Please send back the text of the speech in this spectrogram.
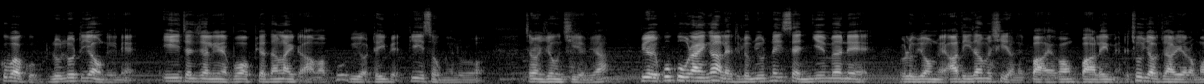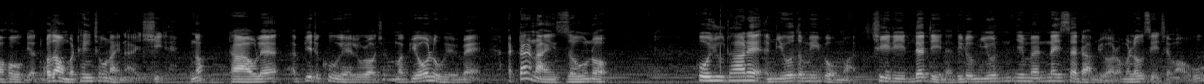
ကိုယ့်ဘက်ကိုလူလွတ်တစ်ယောက်အနေနဲ့အေးချမ်းချမ်းလေးနဲ့ဘဝကိုဖြတ်တန်းလိုက်တာမှပို့ပြီးတော့အဓိပ္ပာယ်ပြည့်စုံမယ်လို့တော့ကျွန်တော်ယုံကြည်ရဗျာပြီးတော့ကိုကိုယ်တိုင်ကလည်းဒီလိုမျိုးနှိပ်စက်ညှဉ်းပန်းတဲ့ ဘယ်လိုပြောမလဲအာတီသားမရှိတာလည်းပါရကောင်းပါလိမ့်မယ်တချို့ယောက်ျားတွေကတော့မဟုတ်ဘူးဗျာတော့တော့မထိန်ချုံနိုင်တာရှိတယ်နော်ဒါကိုလည်းအပြစ်တစ်ခုရယ်လို့တော့ကျွန်တော်မပြောလို့ပေမဲ့အတက်နိုင်ဆုံးတော့ကိုယူထားတဲ့အမျိုးသမီးပေါ်မှာခြေတွေလက်တွေနဲ့ဒီလိုမျိုးညှဉ်းပန်းနှိပ်စက်တာမျိုးကတော့မလုပ်စေချင်ပါဘူး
